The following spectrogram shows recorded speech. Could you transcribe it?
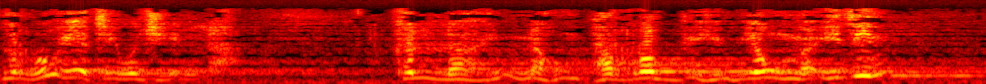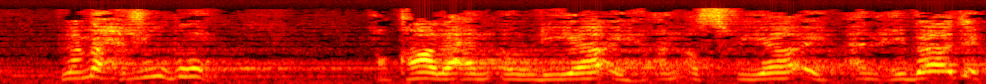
من رؤية وجه الله. كلا إنهم عن ربهم يومئذ لمحجوبون. وقال عن أوليائه عن أصفيائه عن عباده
